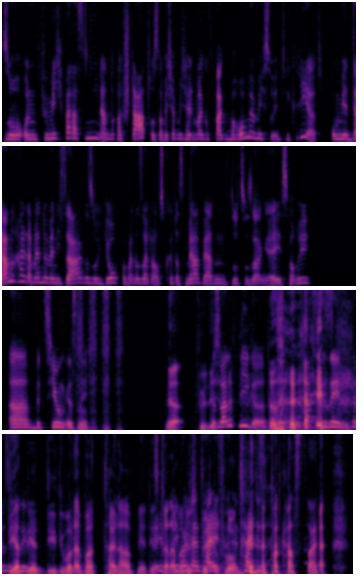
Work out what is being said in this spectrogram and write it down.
So, und für mich war das nie ein anderer Status, aber ich habe mich halt mal gefragt, warum er mich so integriert. Um mir dann halt am Ende, wenn ich sage, so, yo, von meiner Seite aus könnte das mehr werden, sozusagen, ey, sorry, äh, Beziehung ist nicht. Ja, fühle ich. Es war eine Fliege. Das- ich habe sie gesehen. Ich habe sie Die, hat, gesehen. die, die, die wollte einfach teilhaben hier. Die ist gerade einfach durchs ein Bild Teil, geflogen. Teil dieses Podcasts sein.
